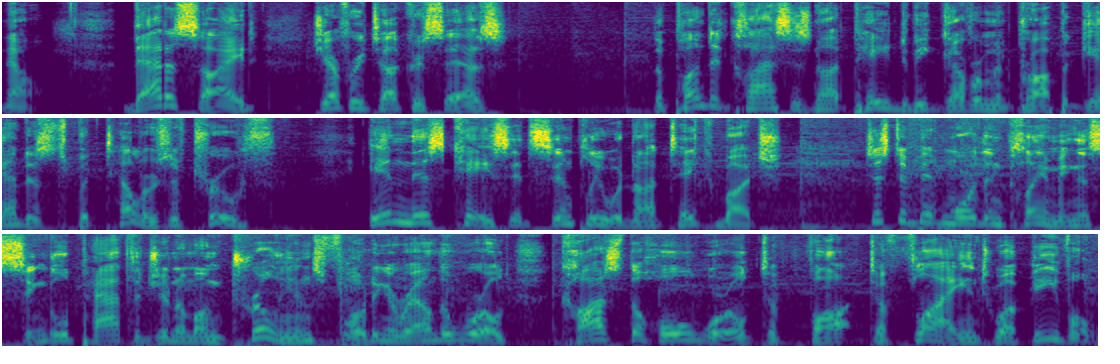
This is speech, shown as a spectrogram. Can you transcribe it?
Now, that aside, Jeffrey Tucker says the pundit class is not paid to be government propagandists, but tellers of truth. In this case, it simply would not take much. Just a bit more than claiming a single pathogen among trillions floating around the world caused the whole world to, to fly into upheaval.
